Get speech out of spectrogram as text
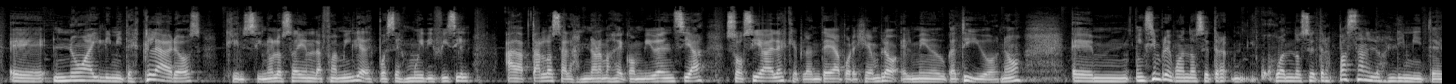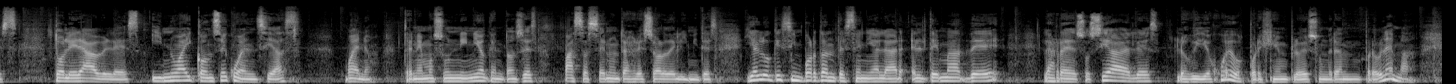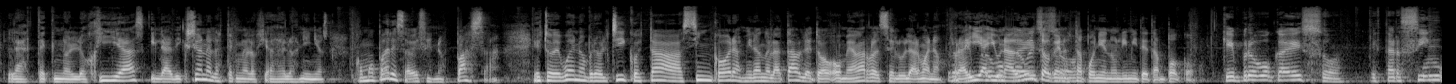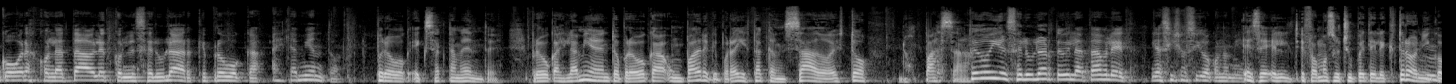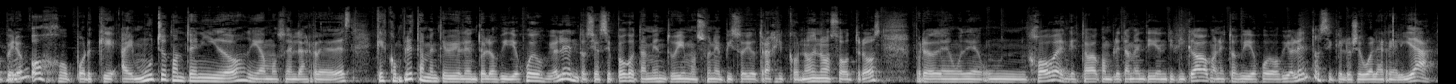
eh, no hay límites claros, que si no los hay en la familia después es muy difícil adaptarlos a las normas de convivencia sociales que plantea, por ejemplo, el medio educativo, ¿no? Eh, y siempre cuando se, cuando se traspasan los límites tolerables y no hay consecuencias, bueno, tenemos un niño que entonces pasa a ser un transgresor de límites. Y algo que es importante señalar, el tema de las redes sociales, los videojuegos, por ejemplo, es un gran problema. Las tecnologías y la adicción a las tecnologías de los niños. Como padres a veces nos pasa. Esto de, bueno, pero el chico está cinco horas mirando la tablet o, me agarra el celular. Bueno, ¿Pero por ahí hay un adulto que no está poniendo un límite tampoco. ¿Qué provoca eso? Estar cinco horas con la tablet, con el celular. ¿Qué provoca? Aislamiento. Provo- exactamente. Provoca aislamiento, provoca un padre que por ahí está cansado. Esto nos pasa. Te doy el celular, te doy la tablet y así yo sigo con lo mío. Es el famoso chupete electrónico, pero ojo, porque hay mucho contenido, digamos, en las redes que es completamente violento. Los videojuegos violentos, y hace poco también tuvimos un episodio trágico, no nosotros, pero de, de un joven que estaba completamente identificado con estos videojuegos violentos y que lo llevó a la realidad.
